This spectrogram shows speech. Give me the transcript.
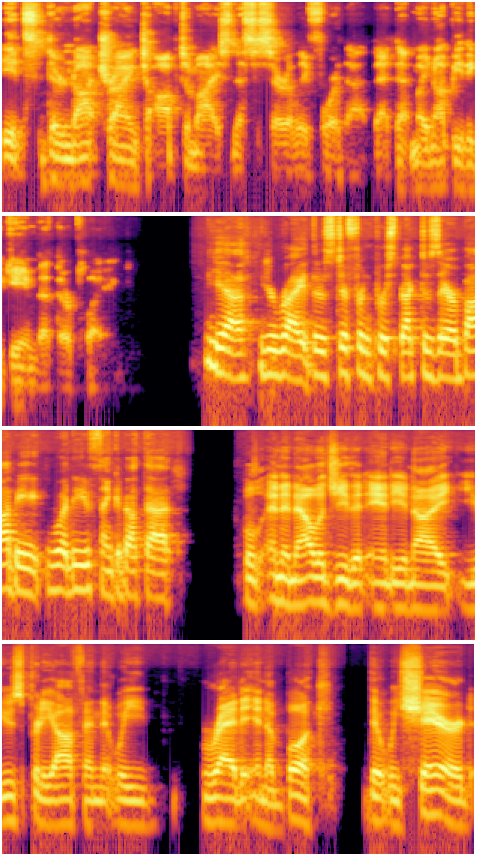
it's they're not trying to optimize necessarily for that. That that might not be the game that they're playing. Yeah, you're right. There's different perspectives there. Bobby, what do you think about that? Well, an analogy that Andy and I use pretty often that we read in a book that we shared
